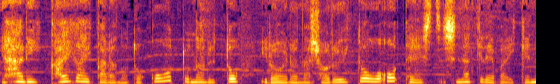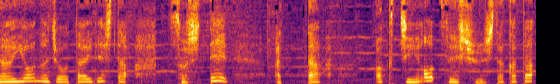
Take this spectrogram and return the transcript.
やはり海外からの渡航となるといろいろな書類等を提出しなければいけないような状態でした。そしてあったワクチンを接種した方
